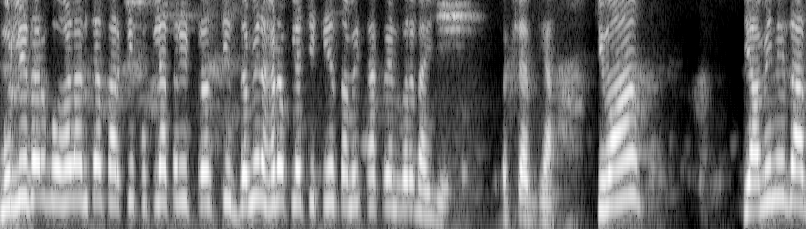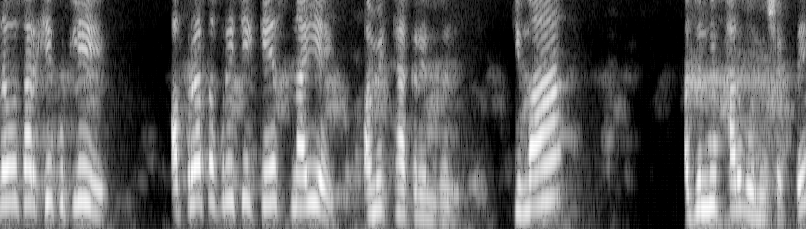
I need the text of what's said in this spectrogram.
मुरलीधर बोहळांच्या सारखी कुठल्या तरी ट्रस्टची जमीन हडपल्याची केस अमित ठाकरेंवर नाहीये. लक्षात घ्या. किंवा यामिनी जाधव सारखी कुठली अफरातफरीची केस नाहीये अमित ठाकरेंवर. किंवा अजून मी फार बोलू शकते.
